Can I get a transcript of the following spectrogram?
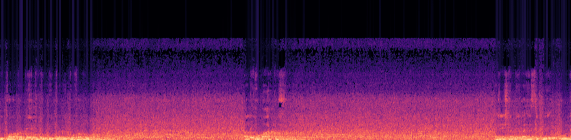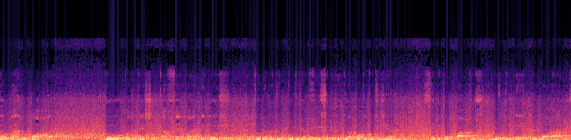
e coloca bem aqui comigo para mim, por favor. Além do Marcos, a gente também vai receber o Leonardo Mota, do podcast Café 42, um programa de um grupo de amigos sobre cultura pop e cotidiana, sempre com papos muito bem humorados.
